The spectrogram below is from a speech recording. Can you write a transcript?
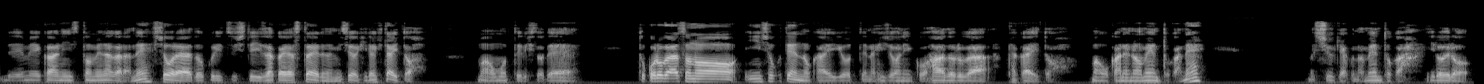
で、メーカーに勤めながらね、将来は独立して居酒屋スタイルの店を開きたいと、まあ思っている人で、ところが、その、飲食店の開業っていうのは非常にこう、ハードルが高いと。まあお金の面とかね、集客の面とか、いろいろ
